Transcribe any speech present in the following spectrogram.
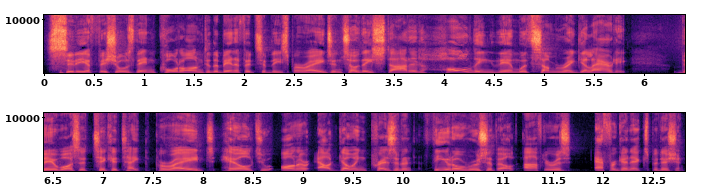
City officials then caught on to the benefits of these parades, and so they started holding them with some regularity. There was a ticker tape parade held to honor outgoing President Theodore Roosevelt after his African expedition.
